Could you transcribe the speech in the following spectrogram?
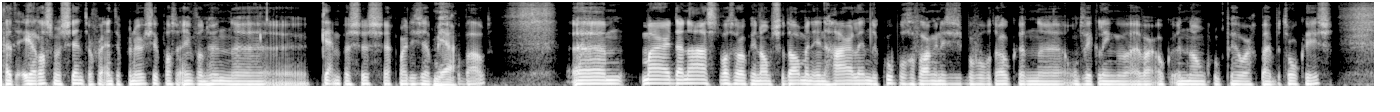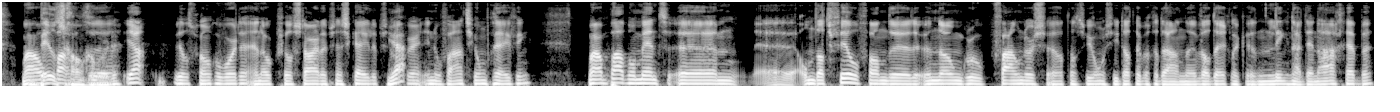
Het Erasmus Center for Entrepreneurship was een van hun uh, campuses, zeg maar, die ze hebben ja. gebouwd. Um, maar daarnaast was er ook in Amsterdam en in Haarlem. De koepelgevangenis is bijvoorbeeld ook een uh, ontwikkeling waar, waar ook Unknown Group heel erg bij betrokken is. Maar beeldschoon geworden. Uh, ja, beeldschoon geworden. En ook veel start-ups en scale-ups. Ja. Ook weer een innovatieomgeving. Maar op een bepaald moment, um, uh, omdat veel van de, de Unknown Group founders, althans de jongens die dat hebben gedaan, uh, wel degelijk een link naar Den Haag hebben.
